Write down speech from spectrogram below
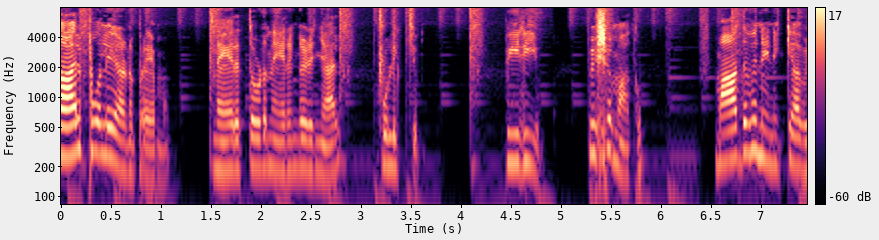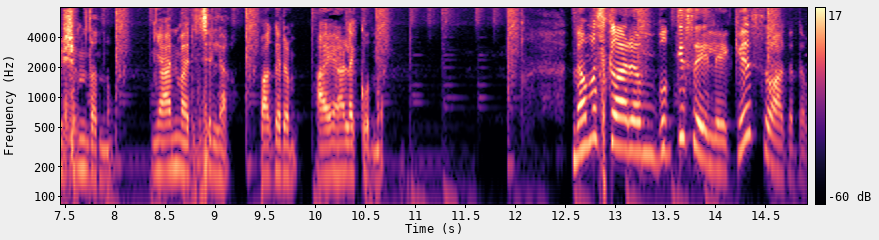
പാൽ പോലെയാണ് പ്രേമം. നേരത്തോടെ നേരം കഴിഞ്ഞാൽ പുളിക്കും പിരിയും വിഷമാകും. മാധവൻ എനിക്ക് ആ വിഷം തന്നു. ഞാൻ മരിച്ചില്ല. പകരം അയാളെ കൊന്നു. നമസ്കാരം. ബുക്കിസയിലേക്ക് സ്വാഗതം.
